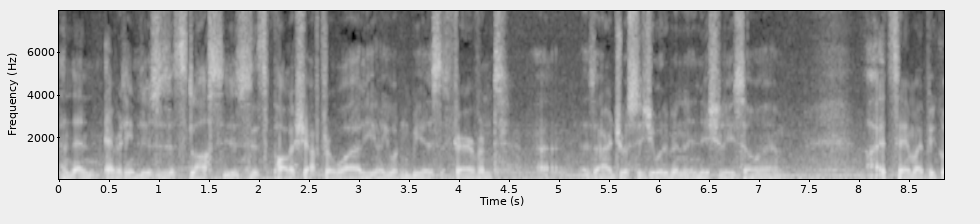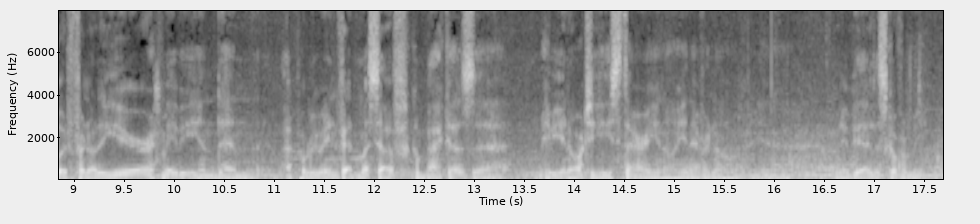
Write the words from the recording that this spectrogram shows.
And then everything loses its gloss, loses its polish after a while. You know, you wouldn't be as fervent, uh, as arduous as you would have been initially. So um, I'd say it might be good for another year, maybe, and then I'd probably reinvent myself, come back as uh, maybe an RTE star. You know, you never know. Know maybe they'll discover me.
